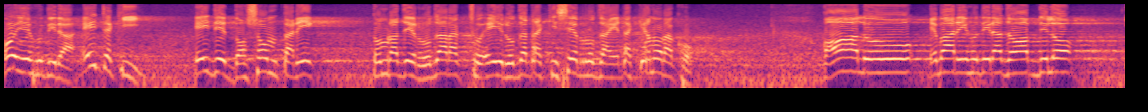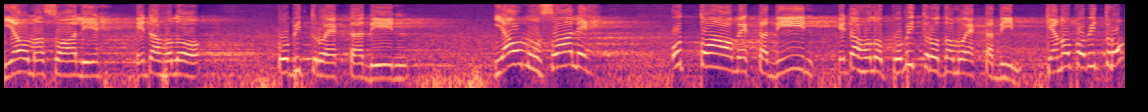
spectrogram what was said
ও ইহুদিরা, এইটা কি? এই যে দশম তারিখ, তোমরা যে রোজা রাখছো, এই রোজাটা কিসের রোজা? এটা কেন রাখো? কালো। এবার ইহুদিরা জবাব দিল, ইয়াউমা সালিহ। এটা হলো পবিত্র একটা দিন। ইয়াউমু সালেহ? উত্তম একটা দিন, এটা হলো পবিত্রতম একটা দিন। কেন পবিত্র?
